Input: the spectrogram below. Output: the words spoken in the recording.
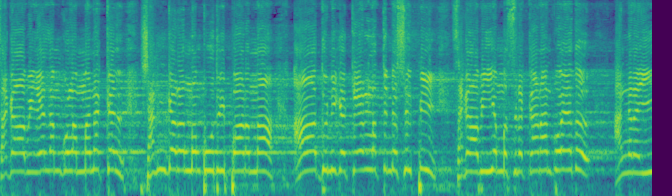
സഖാവ് ഏലംകുളം മനക്കൽ ശങ്കരൻ നമ്പൂതിരി പാടുന്ന ആധുനിക കേരളത്തിന്റെ ശില്പി സഖാവ് ഇ എം എസിനെ കാണാൻ പോയത്. അങ്ങനെ ഇ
